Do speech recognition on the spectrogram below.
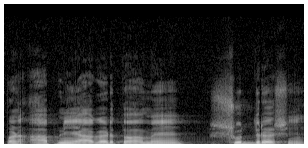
પણ આપની આગળ તો અમે શુદ્ર છીએ.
